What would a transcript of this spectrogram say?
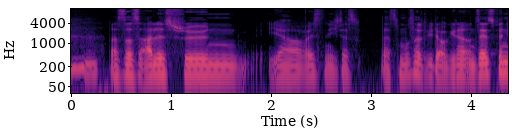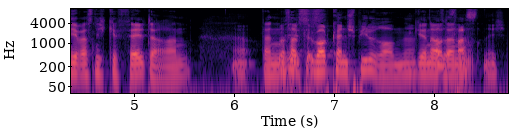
Mhm. dass das alles schön, ja, weiß nicht, das, das muss halt wieder original. Und selbst wenn dir was nicht gefällt daran, ja. Dann du hast überhaupt keinen Spielraum, ne? Genau, also dann- fast nicht.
